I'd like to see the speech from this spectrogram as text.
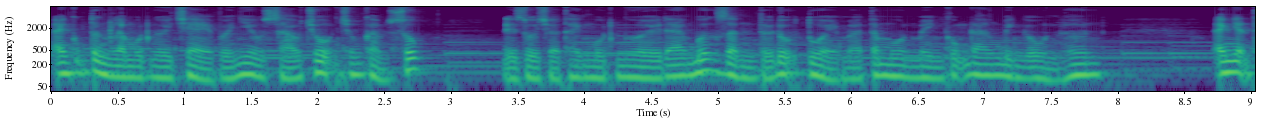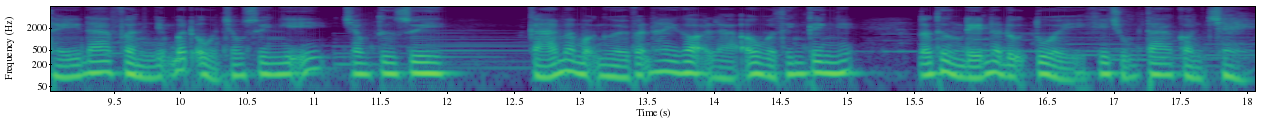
anh cũng từng là một người trẻ với nhiều xáo trộn trong cảm xúc. Để rồi trở thành một người đang bước dần tới độ tuổi mà tâm hồn mình cũng đang bình ổn hơn, anh nhận thấy đa phần những bất ổn trong suy nghĩ, trong tư duy, cái mà mọi người vẫn hay gọi là overthinking ấy, nó thường đến ở độ tuổi khi chúng ta còn trẻ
